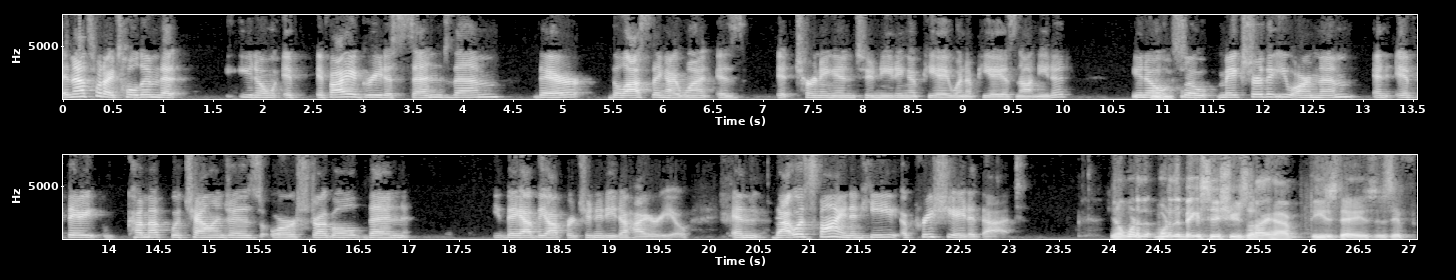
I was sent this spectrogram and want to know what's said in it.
And that's what I told him that you know, if if I agree to send them there, the last thing I want is it turning into needing a PA when a PA is not needed you know mm-hmm. so make sure that you arm them and if they come up with challenges or struggle then they have the opportunity to hire you and that was fine and he appreciated that you know one of the one of the biggest issues that i have these days is if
